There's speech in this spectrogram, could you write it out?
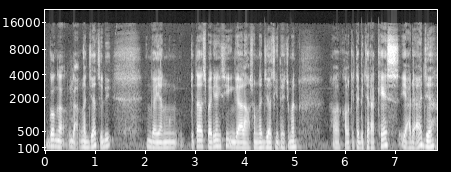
Gue nggak nggak ngejudge jadi nggak yang kita sebaiknya sih nggak langsung ngejudge gitu ya. Cuman uh, kalau kita bicara case ya ada aja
